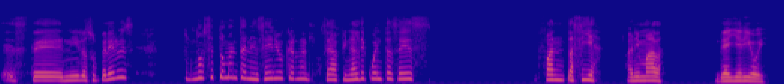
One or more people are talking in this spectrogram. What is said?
este ni los superhéroes pues, no se toman tan en serio, carnal. O sea, a final de cuentas es fantasía animada de ayer y hoy.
